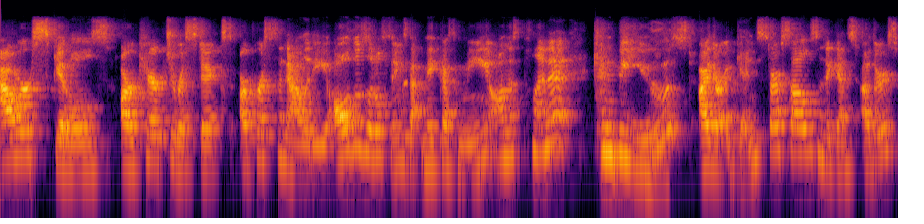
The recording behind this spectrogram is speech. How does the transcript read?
our skills, our characteristics, our personality, all those little things that make us me on this planet can be used either against ourselves and against others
